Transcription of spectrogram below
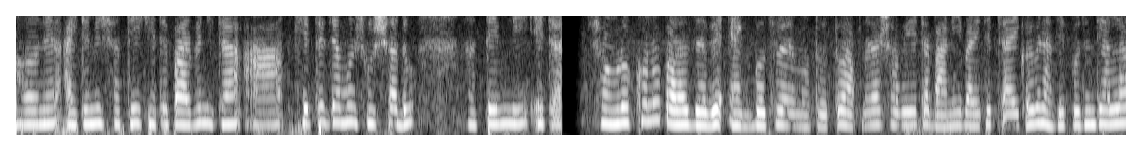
ধরনের আইটেমের সাথেই খেতে পারবেন। এটা খেতে যেমন সুস্বাদু তেমনি এটা সংরক্ষণও করা যাবে এক বছরের মতো। তো আপনারা সবাই এটা বানিয়ে বাড়িতে ট্রাই করবেন। আজ এই পর্যন্ত আল্লাহ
